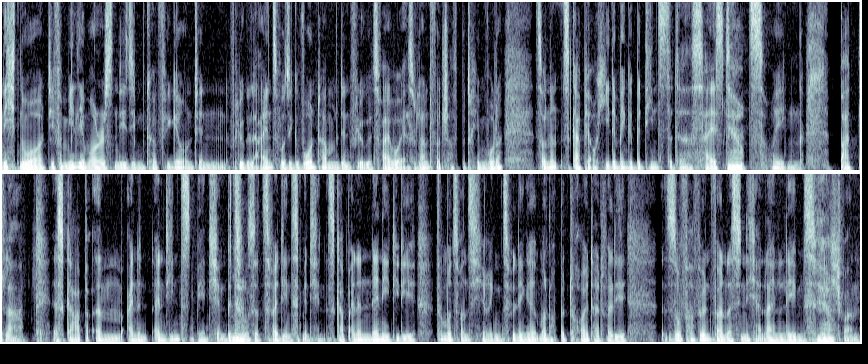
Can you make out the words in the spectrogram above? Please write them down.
nicht nur die Familie Morrison, die siebenköpfige und den Flügel 1, wo sie gewohnt haben, den Flügel 2, wo eher so Landwirtschaft betrieben wurde, sondern es gab ja auch jede Menge Bedienstete, das heißt ja. Zeugen, Butler. Es gab ähm, eine, ein Dienstmädchen, beziehungsweise zwei Dienstmädchen. Es gab eine Nanny, die die 25-jährigen Zwillinge immer noch betreut hat, weil die so verwöhnt waren, dass sie nicht allein lebensfähig ja. waren.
